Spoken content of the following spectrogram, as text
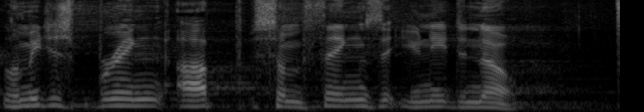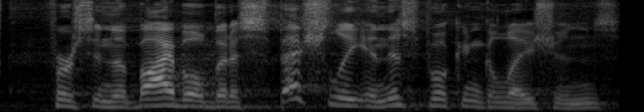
Let me just bring up some things that you need to know. First, in the Bible, but especially in this book in Galatians,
